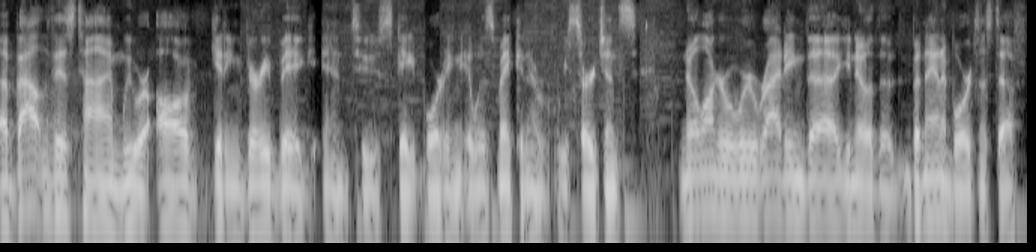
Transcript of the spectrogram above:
about this time we were all getting very big into skateboarding. It was making a resurgence. No longer were we riding the you know the banana boards and stuff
